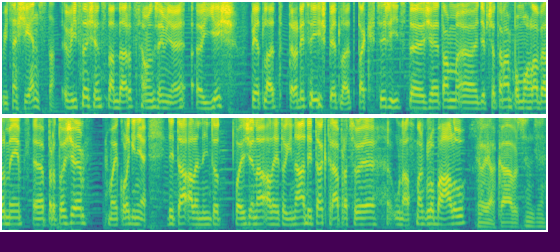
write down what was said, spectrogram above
Víc než jen stan. víc než jen standard samozřejmě, eh, již pět let, tradice již pět let, tak chci říct, eh, že tam eh, děvčata nám pomohla velmi, eh, protože moje kolegyně Dita, ale není to tvoje žena, ale je to jiná Dita, která pracuje u nás na globálu, Jo, jaká, prosím tě.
